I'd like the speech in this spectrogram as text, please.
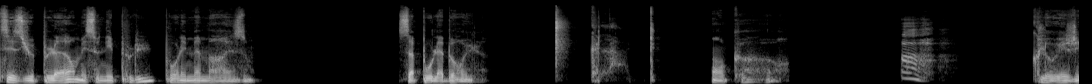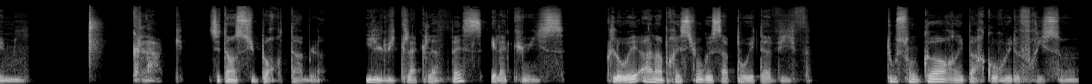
Ses yeux pleurent, mais ce n'est plus pour les mêmes raisons. Sa peau la brûle. Clac. Encore. Ah. Chloé gémit. Clac. C'est insupportable. Il lui claque la fesse et la cuisse. Chloé a l'impression que sa peau est à vif. Tout son corps est parcouru de frissons.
